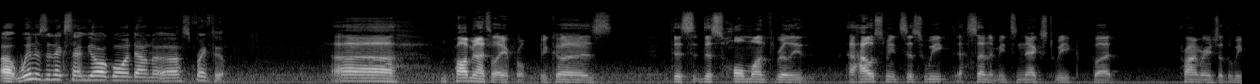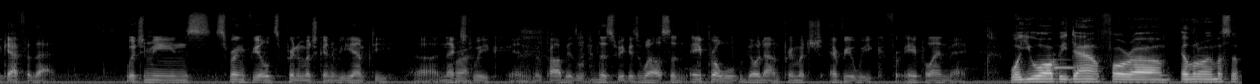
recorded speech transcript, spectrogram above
Uh, when is the next time y'all going down to Springfield? Uh, probably not till April because this this whole month really. The House meets this week, the Senate meets next week, but primaries are the week after that, which means Springfield's pretty much going to be empty uh, next Right. week and probably this week as well. So April will go down pretty much every week for April and May. Will you all be down for um, Illinois Muslim,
